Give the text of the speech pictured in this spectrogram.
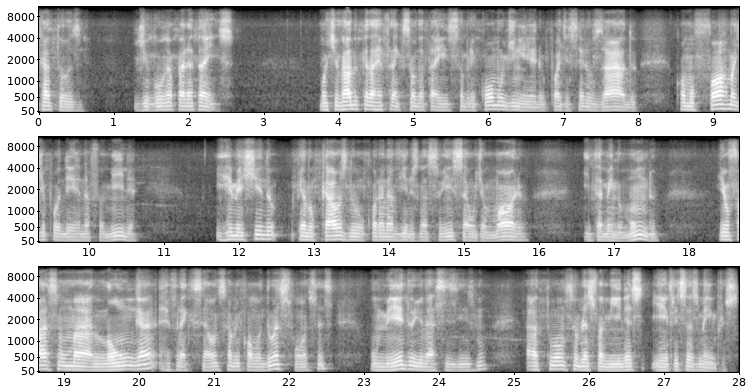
14 de Guga para Thaís. Motivado pela reflexão da Thaís sobre como o dinheiro pode ser usado como forma de poder na família, e remexido pelo caos do coronavírus na Suíça, onde eu moro, e também no mundo, eu faço uma longa reflexão sobre como duas forças, o medo e o narcisismo, atuam sobre as famílias e entre seus membros.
